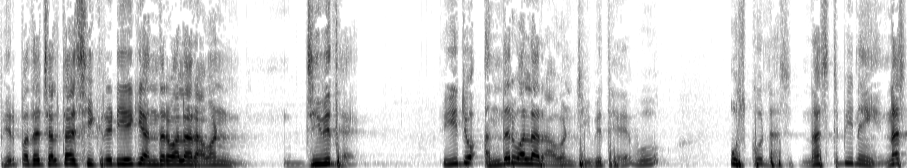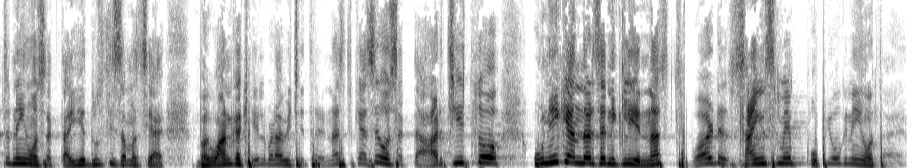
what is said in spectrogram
फिर पता चलता है, सीक्रेट ये कि अंदर वाला रावण जीवित है। ये जो अंदर वाला रावण जीवित है, वो उसको नष्ट भी नहीं, नष्ट नहीं हो सकता, ये दूसरी समस्या है। भगवान का खेल बड़ा विचित्र है, नष्ट कैसे हो सकता है? हर चीज़ तो उन्हीं के अंदर से निकली है। नष्ट वर्ड साइंस में उपयोग नहीं होता है।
